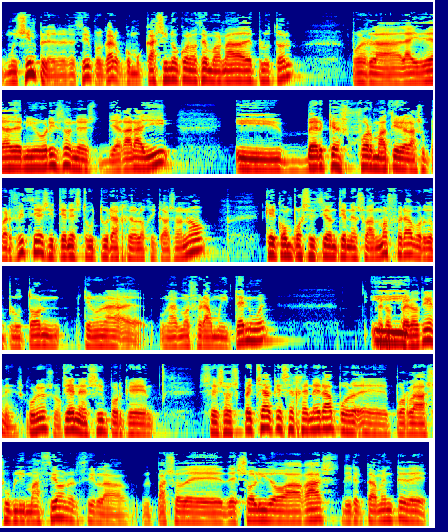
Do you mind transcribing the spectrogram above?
muy simples. Es decir, pues claro, como casi no conocemos nada de Plutón, pues la, la idea de New Horizons es llegar allí y ver qué forma tiene la superficie, si tiene estructuras geológicas o no, qué composición tiene su atmósfera, porque Plutón tiene una, una atmósfera muy tenue. Pero, y- pero tiene, es curioso. tiene, sí, porque se sospecha que se genera por, eh, por la sublimación, es decir, la- el paso de, de sólido a gas directamente de,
